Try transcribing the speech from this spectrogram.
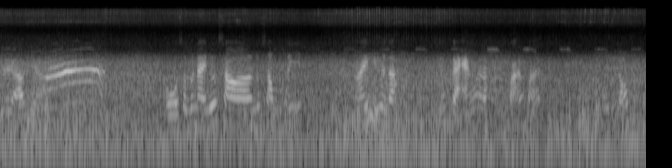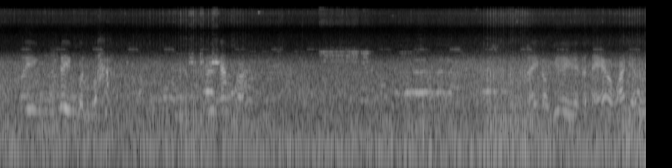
Ghê à, kìa. Ủa sao bữa nay nước so nước sông cũng thấy ấy hiểu người ta nó cạn quá ta không phải không phải nó chốt nó yên nó yên bình quá nó yên ăn quá đây cầu chữ y này nó tẻ rồi quá trời hướng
